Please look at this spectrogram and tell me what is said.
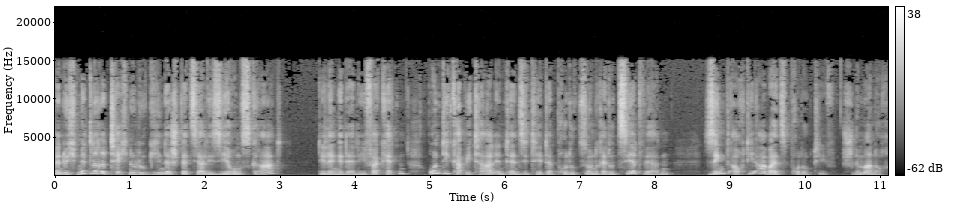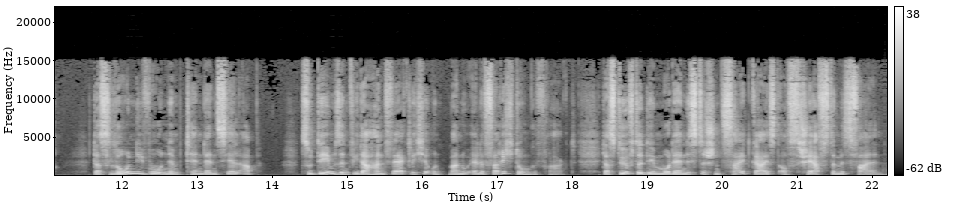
Wenn durch mittlere Technologien der Spezialisierungsgrad die Länge der Lieferketten und die Kapitalintensität der Produktion reduziert werden, sinkt auch die Arbeitsproduktiv. Schlimmer noch, das Lohnniveau nimmt tendenziell ab. Zudem sind wieder handwerkliche und manuelle Verrichtungen gefragt. Das dürfte dem modernistischen Zeitgeist aufs schärfste missfallen.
